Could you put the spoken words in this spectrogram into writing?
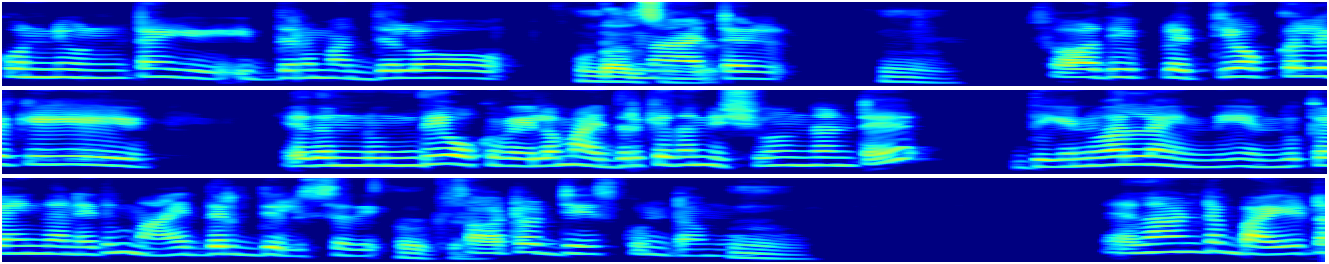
కొన్ని ఉంటాయి ఇద్దరి మధ్యలో మ్యాటర్ సో అది ప్రతి ఒక్కరికి ఏదన్నా ఉంది ఒకవేళ మా ఇద్దరికి ఏదైనా ఇష్యూ ఉందంటే దేనివల్ల అయింది ఎందుకయింది అనేది మా ఇద్దరికి తెలుస్తుంది. సార్ట్ అవుట్ చేసుకుంటాము. ఎలా అంటే బయట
